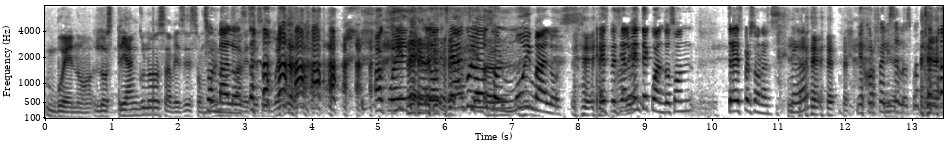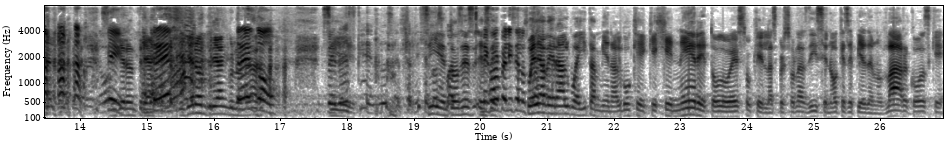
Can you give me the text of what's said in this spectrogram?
Bueno, los triángulos a veces son, Son buenos, malos. a veces son buenos. Acuérdense, los triángulos son muy malos, especialmente cuando son tres personas, ¿verdad? Mejor felices los cuatro. Sí, Dijeron triángulo. triángulo. tres no. Pero Sí. es que no sé, felices Sí, los entonces este, Mejor felices los puede cuatro. haber algo ahí también, algo que, que genere todo eso que las personas dicen, ¿no? Que se pierden los barcos, que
